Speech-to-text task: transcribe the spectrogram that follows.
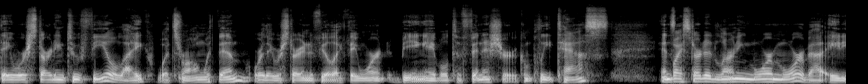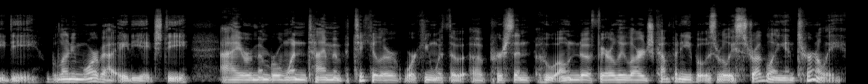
they were starting to feel like what's wrong with them, or they were starting to feel like they weren't being able to finish or complete tasks. And so I started learning more and more about ADD, learning more about ADHD. I remember one time in particular working with a, a person who owned a fairly large company, but was really struggling internally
